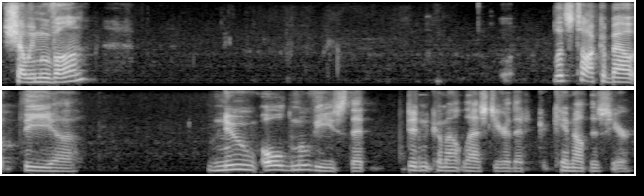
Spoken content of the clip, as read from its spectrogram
shall we move on? Let's talk about the uh, new old movies that didn't come out last year that came out this year.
